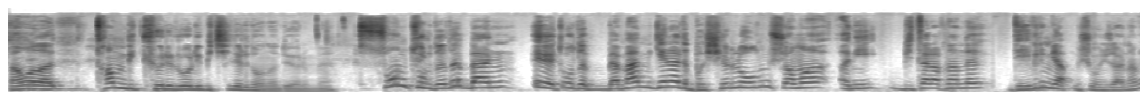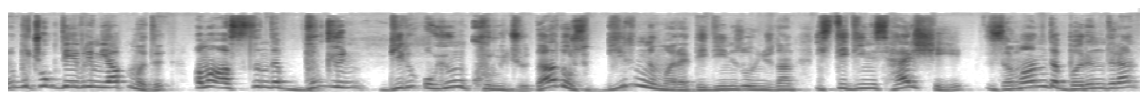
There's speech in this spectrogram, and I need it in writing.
Ama valla tam bir Curry rolü biçilirdi ona diyorum ya. Son turda da ben evet o da ben, ben genelde başarılı olmuş ama hani bir taraftan da devrim yapmış oyunculardan. biri. Bu çok devrim yapmadı ama aslında bugün bir oyun kurucu daha doğrusu bir numara dediğiniz oyuncudan istediğiniz her şeyi zamanında barındıran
